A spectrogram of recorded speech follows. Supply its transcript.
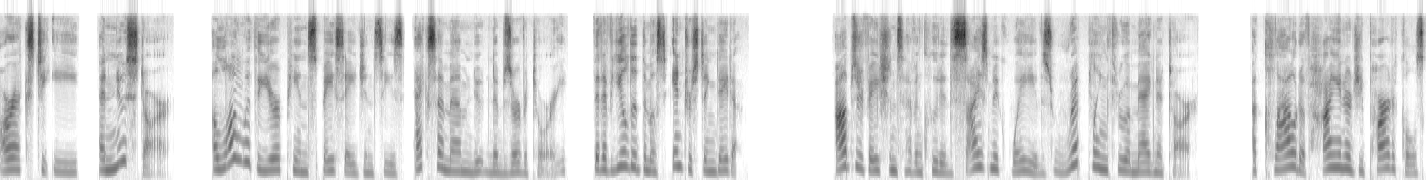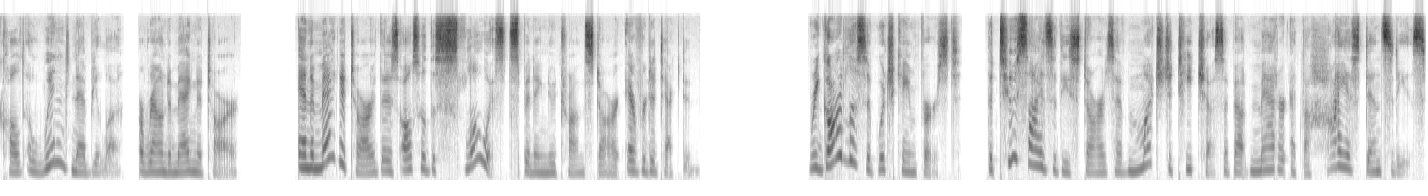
RxTE, and NuSTAR, along with the European Space Agency's XMM Newton Observatory, that have yielded the most interesting data. Observations have included seismic waves rippling through a magnetar, a cloud of high-energy particles called a wind nebula around a magnetar, and a magnetar that is also the slowest spinning neutron star ever detected. Regardless of which came first, the two sides of these stars have much to teach us about matter at the highest densities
